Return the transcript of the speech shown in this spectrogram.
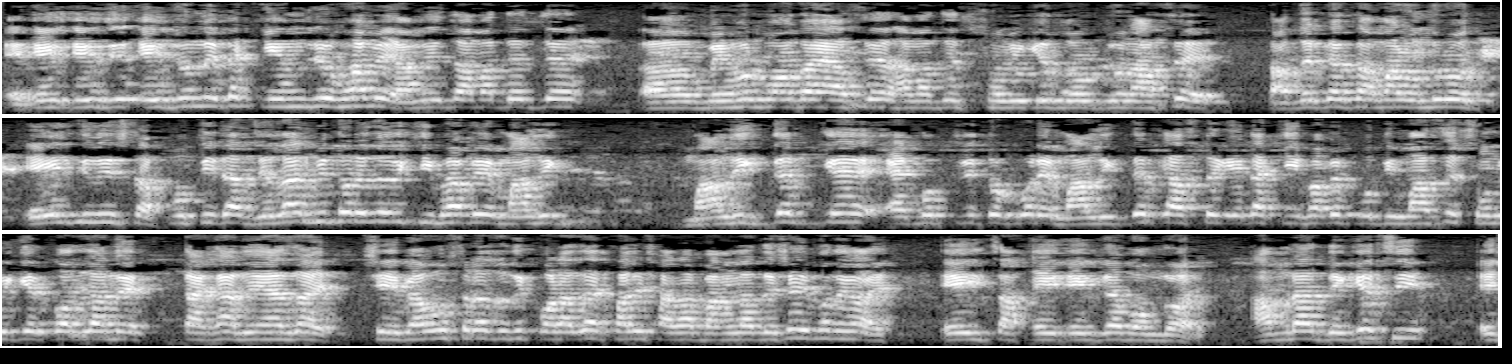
এই- যে- জন্য এটা কেন্দ্রীয় ভাবে আমি তো আমাদের যে মেহর মহোদয় আছে, আমাদের শ্রমিকের লোকজন আছে, তাদের কাছে আমার অনুরোধ, এই জিনিসটা প্রতিটা জেলার ভিতরে যদি কীভাবে মালিক, মালিকদেরকে একত্রিত করে, মালিকদের কাছ থেকে এটা কীভাবে প্রতি মাসে শ্রমিকের কল্যাণে টাকা নেওয়া যায়, সেই ব্যবস্থাটা যদি করা যায়, তাহলে সারা বাংলাদেশেই মনে হয় এই এইটা বন্ধ হয়। আমরা দেখেছি এই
